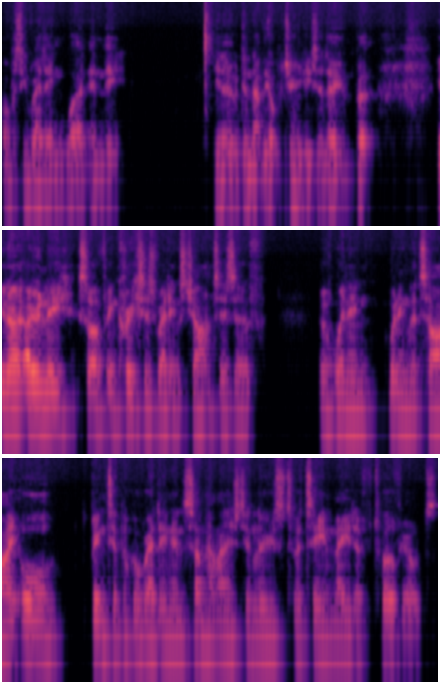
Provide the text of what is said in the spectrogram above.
obviously Reading weren't in the you know didn't have the opportunity to do. But you know, only sort of increases Reading's chances of of winning winning the tie or being typical Reading and somehow manage to lose to a team made of twelve year olds.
